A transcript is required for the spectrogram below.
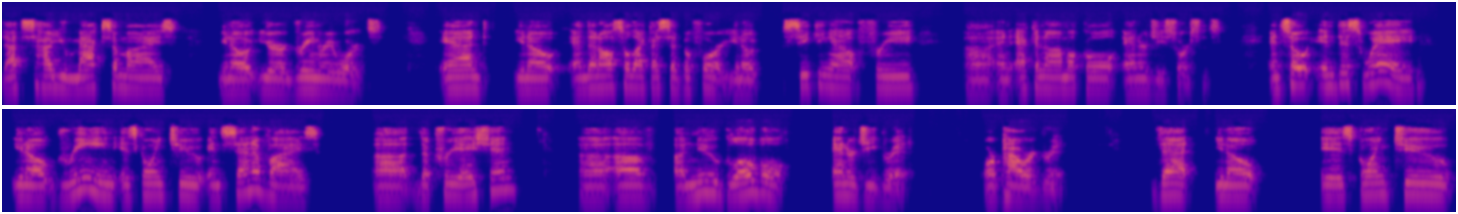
That's how you maximize you know your green rewards. And you know and then also like i said before you know seeking out free uh, and economical energy sources and so in this way, you know, green is going to incentivize uh, the creation uh, of a new global energy grid or power grid that, you know, is going to,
